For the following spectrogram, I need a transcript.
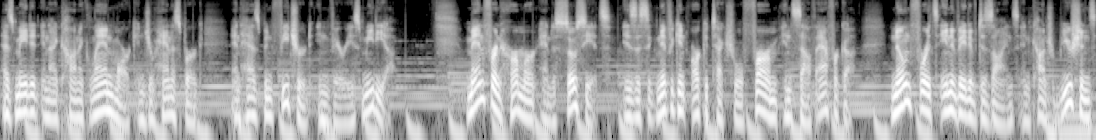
has made it an iconic landmark in Johannesburg and has been featured in various media. Manfred Hermer and Associates is a significant architectural firm in South Africa, known for its innovative designs and contributions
